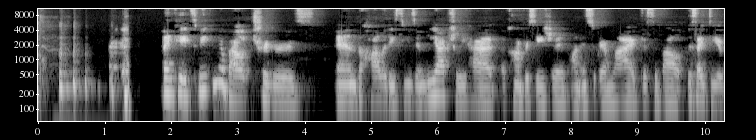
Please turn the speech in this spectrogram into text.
and Kate, speaking about triggers and the holiday season, we actually had a conversation on Instagram Live just about this idea of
